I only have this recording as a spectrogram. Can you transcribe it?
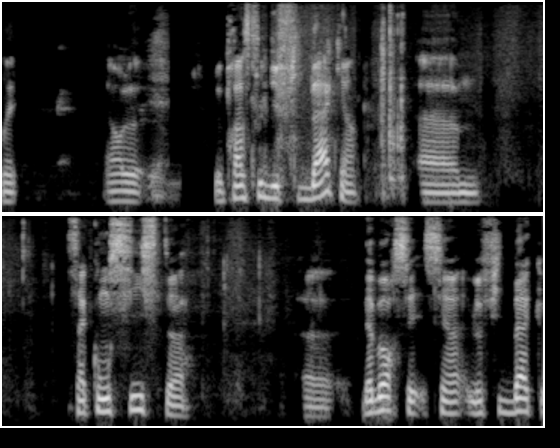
Oui. Alors le, principe du feedback, euh, ça consiste euh, d'abord c'est le feedback.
